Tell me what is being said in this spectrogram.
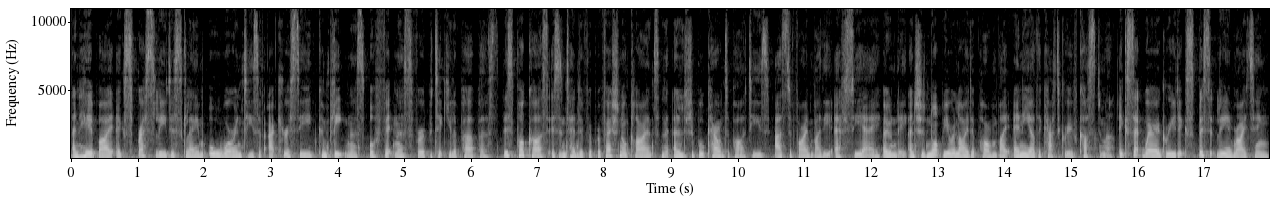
and hereby expressly disclaim all warranties of accuracy, completeness, or fitness for a particular purpose. This podcast is intended for professional clients and eligible counterparties as defined by the FCA only and should not be relied upon by any other category of customer. Except where agreed explicitly in writing,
